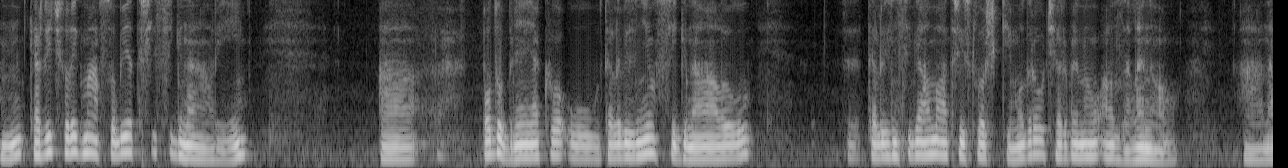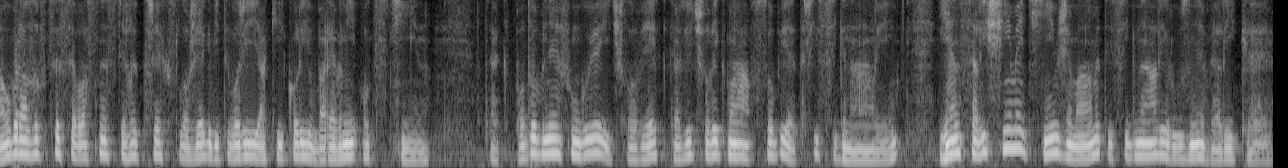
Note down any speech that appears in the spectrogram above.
Hmm, každý člověk má v sobě tři signály a podobně jako u televizního signálu, eh, televizní signál má tři složky, modrou, červenou a zelenou. A na obrazovce se vlastně z těchto třech složek vytvoří jakýkoliv barevný odstín. Tak podobně funguje i člověk. Každý člověk má v sobě tři signály, jen se lišíme tím, že máme ty signály různě veliké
